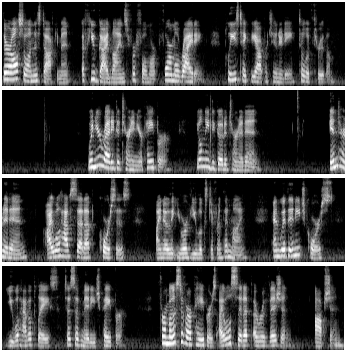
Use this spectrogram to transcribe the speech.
There are also on this document a few guidelines for formal, formal writing. Please take the opportunity to look through them. When you're ready to turn in your paper, you'll need to go to Turnitin. In Turnitin, I will have set up courses. I know that your view looks different than mine. And within each course, you will have a place to submit each paper. For most of our papers, I will set up a revision option.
